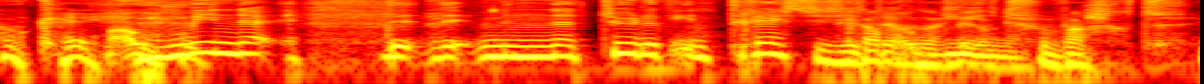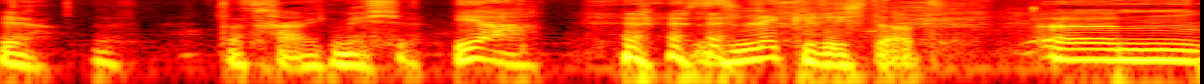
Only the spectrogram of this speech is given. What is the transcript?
Oké. Maar ook minder. De, de, mijn natuurlijk interesse zit er Grappig ook dat minder. verwacht. Ja, dat ga ik missen. Ja, lekker is dat. Ehm,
